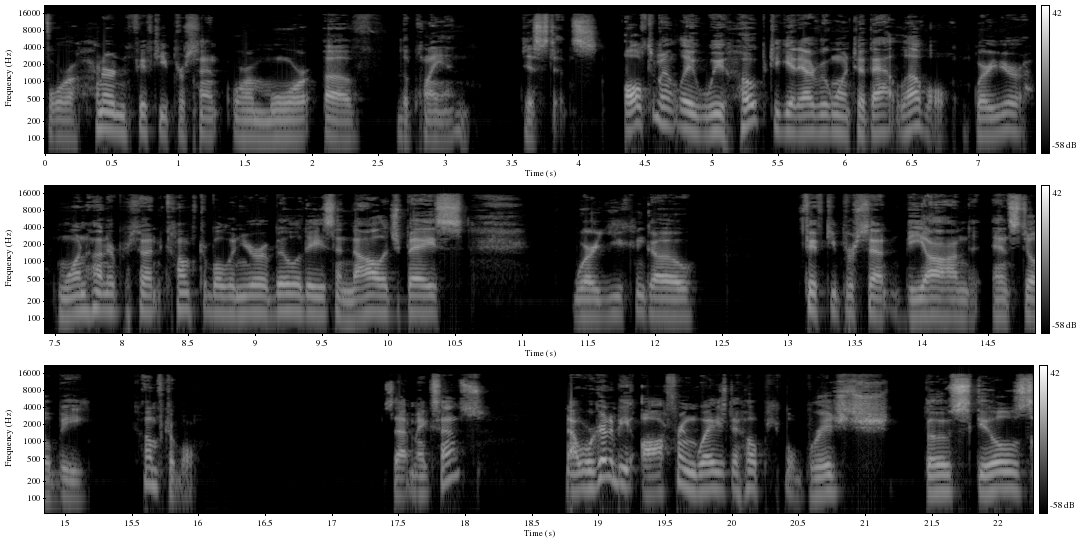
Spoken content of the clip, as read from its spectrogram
for 150% or more of the plan distance. Ultimately, we hope to get everyone to that level where you're 100% comfortable in your abilities and knowledge base, where you can go 50% beyond and still be comfortable. Does that make sense? Now, we're going to be offering ways to help people bridge those skills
